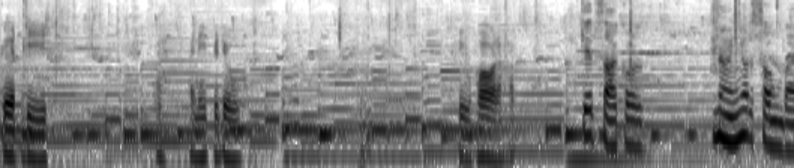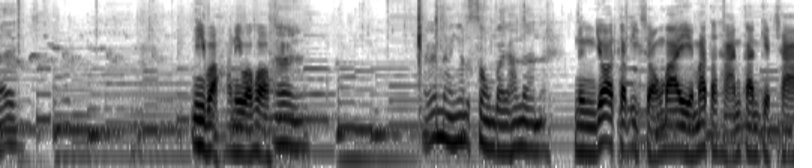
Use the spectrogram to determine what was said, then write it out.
เกิดดีไปอันนี้ไปดูดูพ่อแล้วครับ เก็บสากลหนึ่งยอดสองใบนี่บ่อันนี้บ่พ่อเออแล้วก็หนึ่งยอดสองใบเท่านั้นนะหนึ่งยอดกับอีกสองใบมาตรฐานการเก็บชา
